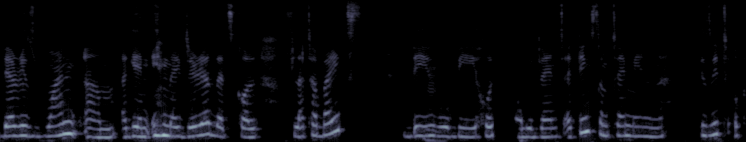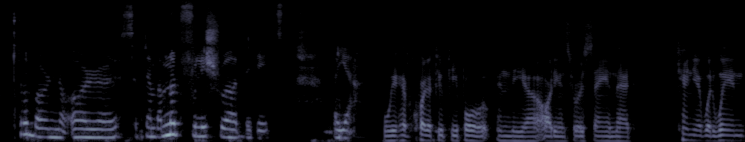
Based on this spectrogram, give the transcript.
there is one um again in Nigeria that's called Flutter Bytes. They Mm. will be hosting an event. I think sometime in is it October or no, or uh, September? I'm not fully sure of the dates. But yeah. We have quite a few people in the uh, audience who are saying that Kenya would win.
